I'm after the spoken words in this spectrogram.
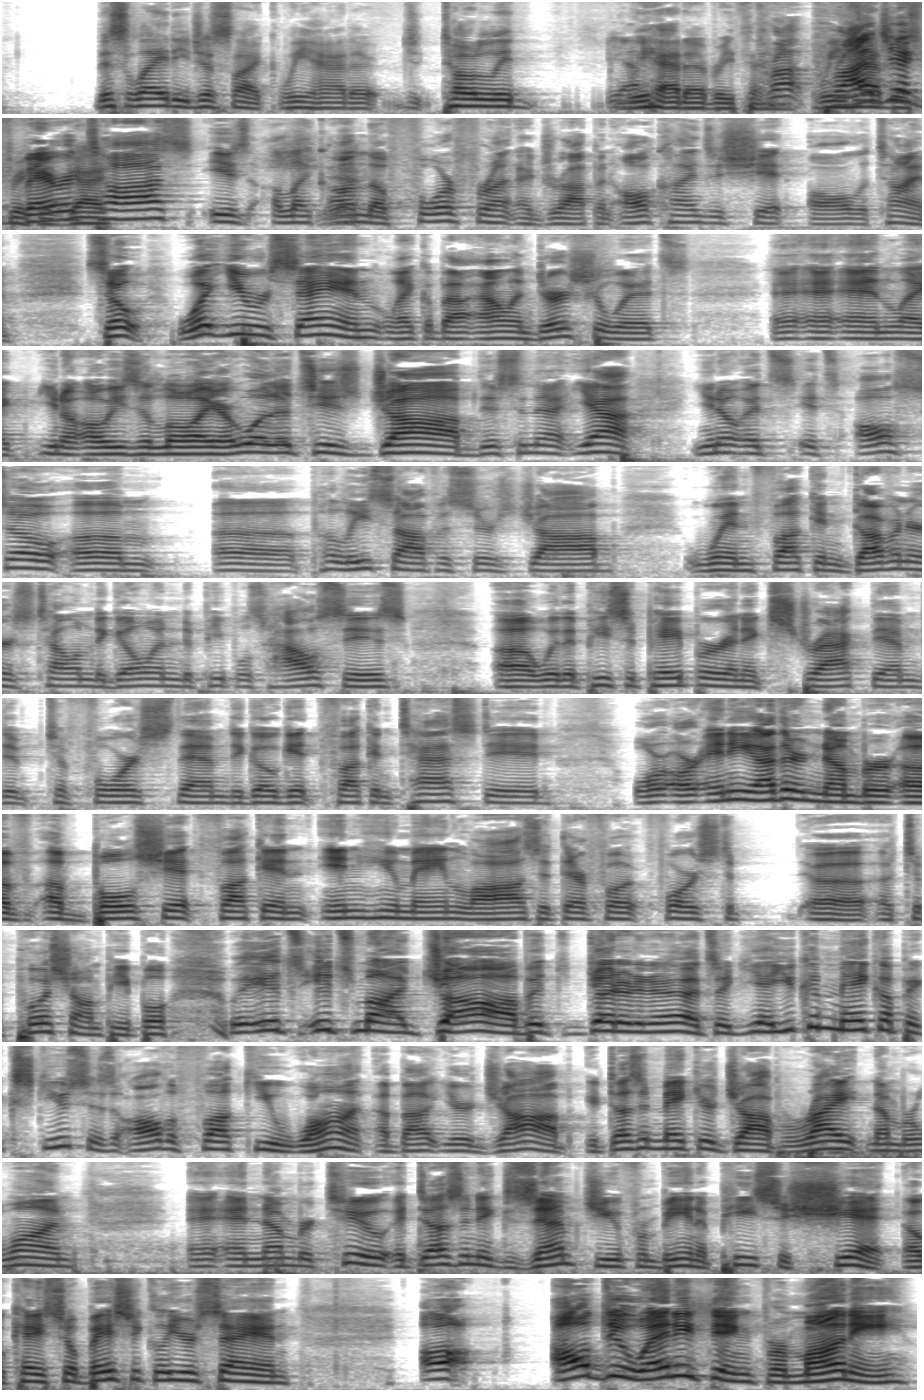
This lady just like we had it j- totally. Yep. We had everything. Pro- We had this Project freaking guy- Veritas is uh, like on the forefront of dropping all kinds of shit all the time. So what you were saying, like about Alan Dershowitz, and, and like you know, oh, he's a lawyer. Well, it's his job. This and that. Yeah, you know, it's it's also um, a police officer's job when fucking governors tell him to go into people's houses. Uh, with a piece of paper and extract them to, to force them to go get fucking tested or or any other number of of bullshit fucking inhumane laws that they're fo- forced to uh, to push on people. It's it's my job. It's da da da. It's like yeah, you can make up excuses all the fuck you want about your job. It doesn't make your job right. Number one. And, and number two, it doesn't exempt you from being a piece of shit. Okay, so basically, you're saying, "Oh, I'll do anything for money.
